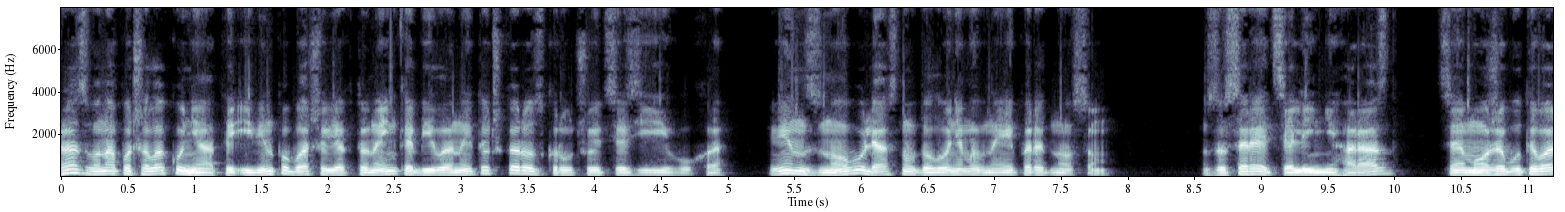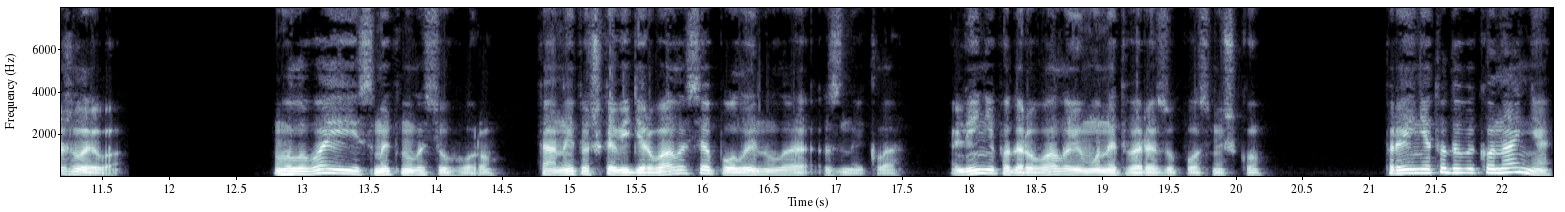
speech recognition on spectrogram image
Раз вона почала куняти, і він побачив, як тоненька біла ниточка розкручується з її вуха. Він знову ляснув долонями в неї перед носом. Зосередься, лінні, гаразд, це може бути важливо. Голова її смикнулась угору. Та ниточка відірвалася, полинула, зникла. Ліні подарувала йому нетверезу посмішку. Прийнято до виконання.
